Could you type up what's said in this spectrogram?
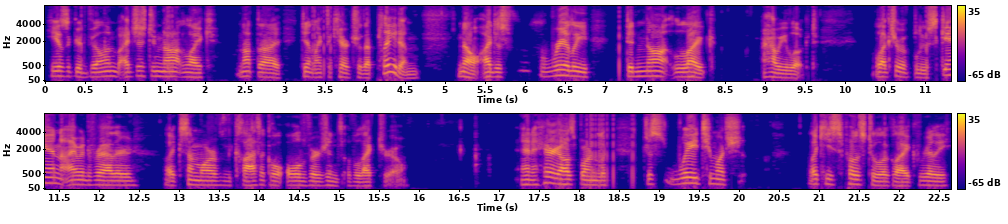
he is a good villain, but I just do not like, not that I didn't like the character that played him. No, I just really did not like how he looked. Electro with blue skin, I would rather like some more of the classical old versions of Electro. And Harry Osborn looked just way too much like he's supposed to look like, really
